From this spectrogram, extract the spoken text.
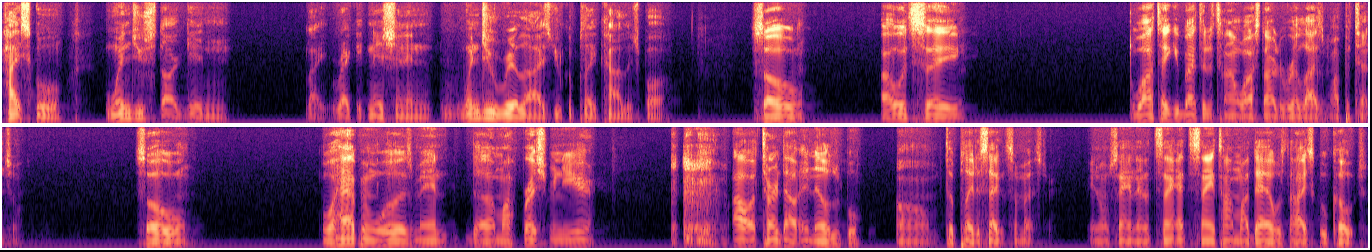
high school. When did you start getting like recognition, and when did you realize you could play college ball? So I would say, well, I'll take you back to the time where I started realizing my potential. So what happened was, man, the, my freshman year, I turned out ineligible um, to play the second semester. You know what I'm saying? And at the same, at the same time, my dad was the high school coach,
